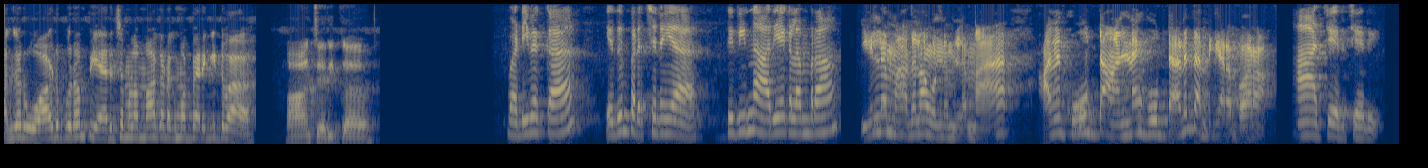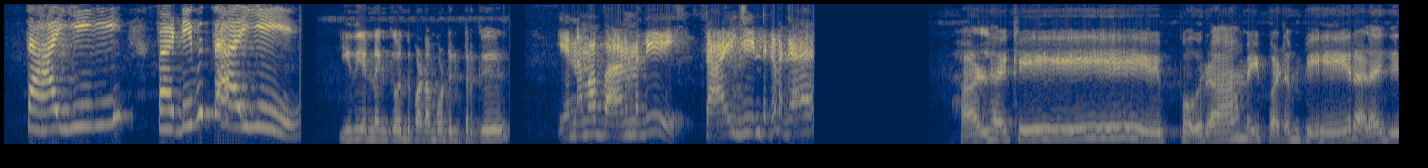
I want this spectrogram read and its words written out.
அங்கே ரோடு புறம் பேரிச்சம்பளமா கிடக்குமா? பிறக்கிட்டு வா. ஆ சரிக்கா. வடிவக்கா எதுவும் பிரச்சனையா? திடீர்னு ஆரியா கிளம்புறான். இல்லம்மா அதெல்லாம் ஒண்ணும் இல்லம்மா. அவன் கூப்பிட்டான் அண்ணன் கூப்பிட்டான்னு தம்பிக்கார போறான். ஆ சரி சரி. தாயி வடிவு தாயி. இது என்ன இங்கே வந்து படம் போட்டுக்கிட்டு இருக்கு? என்னம்மா பானுமதி? தாய்ஜின்ட்டு கிடக்க? அழகே பொறாமைப்படும் பேரழகு.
